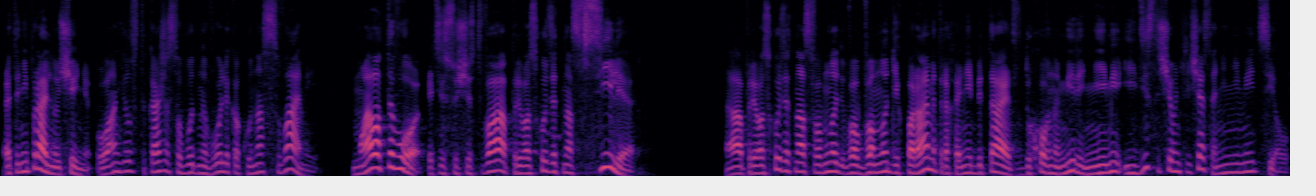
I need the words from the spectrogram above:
Это неправильное учение. У ангелов такая же свободная воля, как у нас с вами. Мало того, эти существа превосходят нас в силе, а, превосходят нас во, многих, параметрах, они обитают в духовном мире, не име... единственное, чем они отличаются, они не имеют тел.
